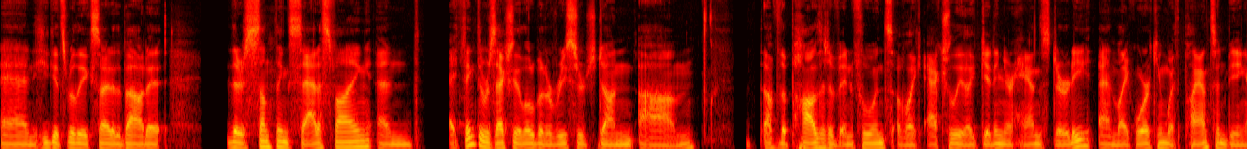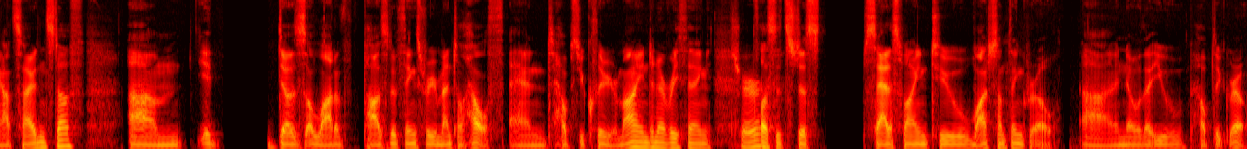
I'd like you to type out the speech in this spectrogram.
and he gets really excited about it. There's something satisfying, and I think there was actually a little bit of research done um, of the positive influence of like actually like getting your hands dirty and like working with plants and being outside and stuff. Um, it does a lot of positive things for your mental health and helps you clear your mind and everything. Sure. Plus, it's just satisfying to watch something grow uh, and know that you helped it grow.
